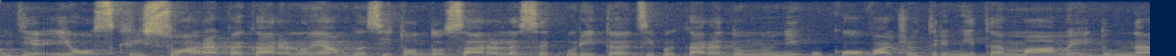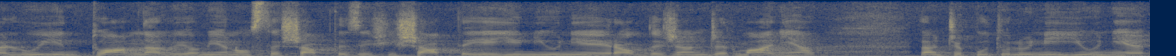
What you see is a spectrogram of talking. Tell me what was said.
uh, e, e o scrisoare pe care noi am găsit-o în dosarele securității pe care domnul Nicu Covaci o trimite mamei dumnealui în toamna lui 1977, ei în iunie erau deja în Germania, la începutul lunii iunie.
